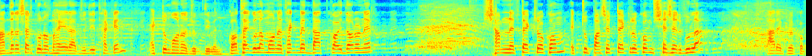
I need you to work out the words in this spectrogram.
মাদ্রাসার কোনো ভাইয়েরা যদি থাকেন, একটু মনোযোগ দিবেন। কথাগুলো মনে থাকবে, দাঁত কয় ধরনের? সামনেরটা একরকম একটু পাশেরটা একরকম শেষেরগুলা, আরেক রকম।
